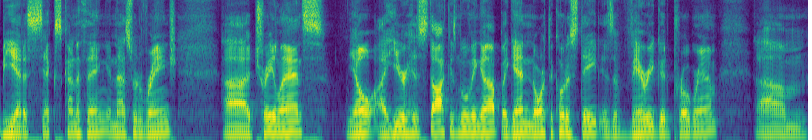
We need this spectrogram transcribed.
be at a six kind of thing in that sort of range. Uh, Trey Lance, you know, I hear his stock is moving up again. North Dakota State is a very good program. Um,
